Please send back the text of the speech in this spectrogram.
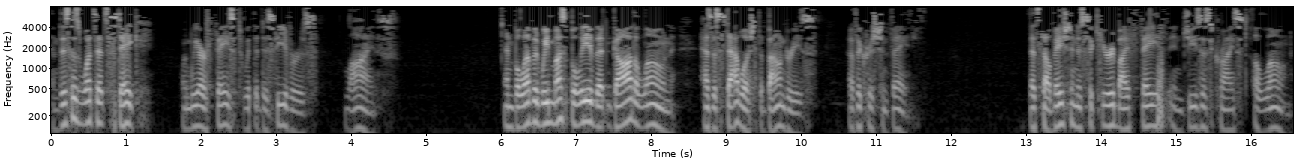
And this is what's at stake when we are faced with the deceiver's lies. And beloved, we must believe that God alone has established the boundaries of the Christian faith. That salvation is secured by faith in Jesus Christ alone.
